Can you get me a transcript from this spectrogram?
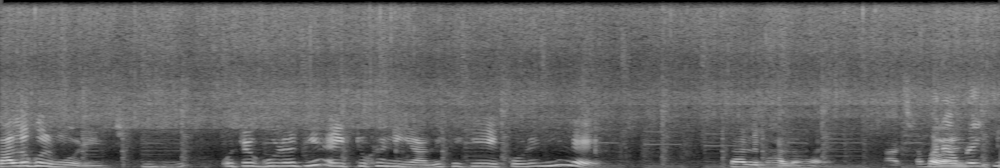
কালো গোলমরিচ। ওটা গুঁড়া দিয়ে একটুখানি আগে থেকে এ করে নিলে তাহলে ভালো হয় আচ্ছা মানে আমরা একটু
